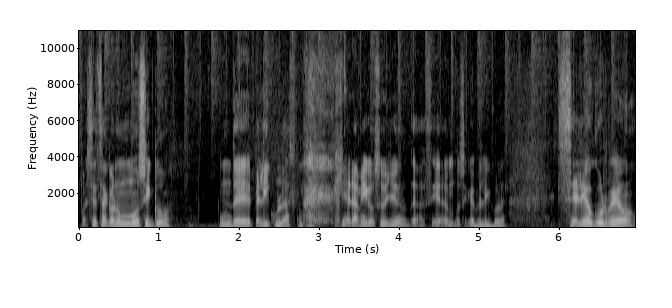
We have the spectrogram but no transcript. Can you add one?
Pues está con un músico de películas, que era amigo suyo, hacía música de películas, se le ocurrió,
